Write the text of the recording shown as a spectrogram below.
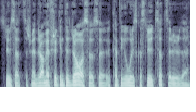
slutsatser som jag drar. Men jag försöker inte dra så, så kategoriska slutsatser ur det där.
